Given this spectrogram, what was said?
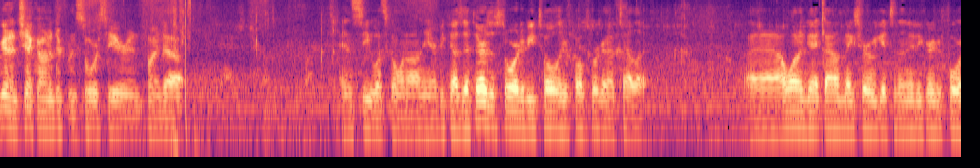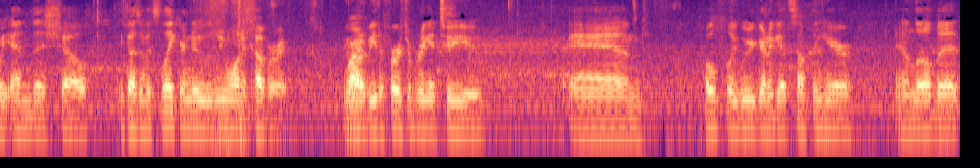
gonna check on a different source here and find out and see what's going on here. Because if there's a story to be told here, folks, we're gonna tell it. Uh, I want to get down and make sure we get to the nitty gritty before we end this show. Because if it's Laker news, we want to cover it. We want to be the first to bring it to you, and hopefully we're gonna get something here in a little bit.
